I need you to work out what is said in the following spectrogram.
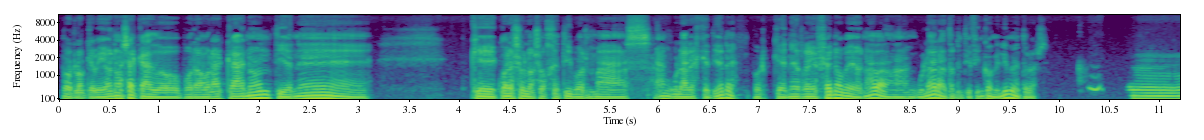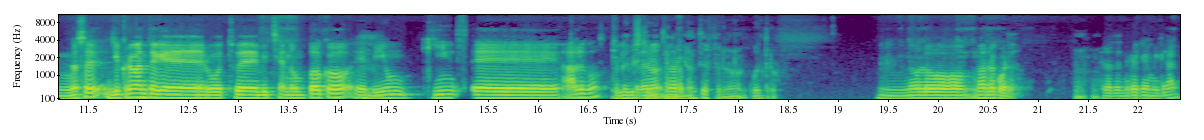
por lo que veo, no ha sacado por ahora Canon, tiene que cuáles son los objetivos más angulares que tiene, porque en RF no veo nada angular a 35 milímetros. mm, No sé, yo creo que antes que lo estuve bicheando un poco, eh, Mm. vi un 15 algo. Que lo he visto no, también antes, pero no lo encuentro. no lo no recuerdo, Ujú. pero tendré que mirar.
